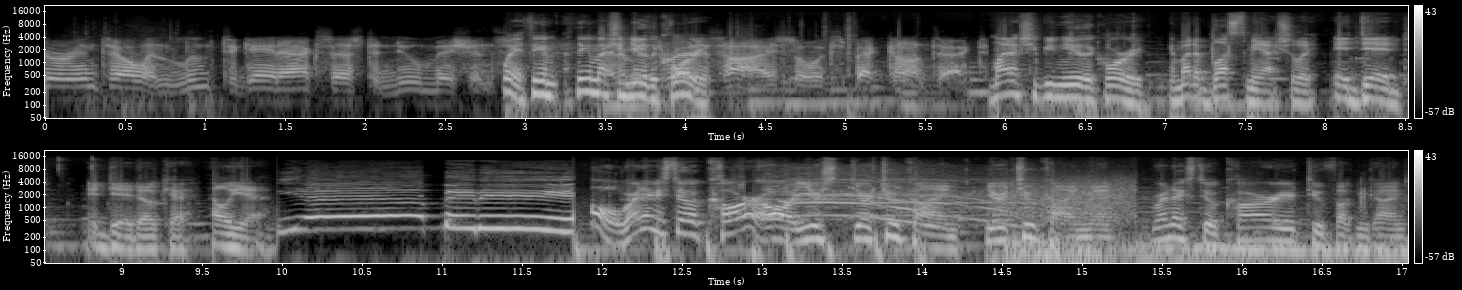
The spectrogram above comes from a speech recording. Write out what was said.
Explore, secure intel, and loot to gain access to new missions. Wait, I think I'm, I think I'm actually near the quarry. threat is high, so expect contact. Might actually be near the quarry. It might have blessed me, actually. It did. It did. Okay. Hell yeah. Yeah, baby! Oh, right next to a car? Oh, you're you're too kind. You're too kind, man. Right next to a car, you're too fucking kind.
